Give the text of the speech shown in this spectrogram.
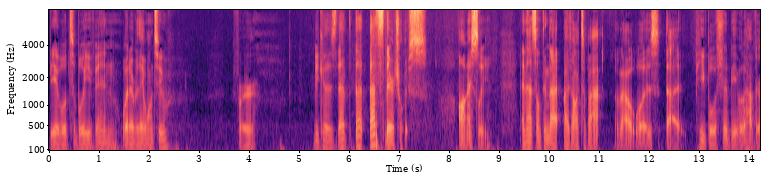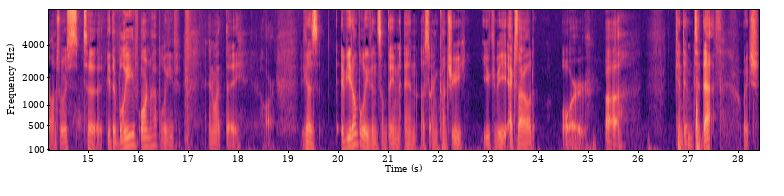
be able to believe in whatever they want to for because that that that's their choice, honestly. And that's something that I talked about about was that people should be able to have their own choice to either believe or not believe in what they are. Because if you don't believe in something in a certain country, you could be exiled or uh, condemned to death, which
